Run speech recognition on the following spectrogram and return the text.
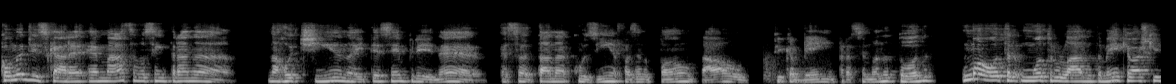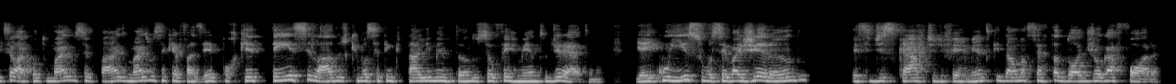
como eu disse, cara, é massa você entrar na, na rotina e ter sempre, né, essa tá na cozinha fazendo pão, tal, fica bem para a semana toda. Uma outra, um outro lado também é que eu acho que, sei lá, quanto mais você faz, mais você quer fazer, porque tem esse lado de que você tem que estar alimentando o seu fermento direto, né? E aí com isso você vai gerando esse descarte de fermento que dá uma certa dó de jogar fora.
